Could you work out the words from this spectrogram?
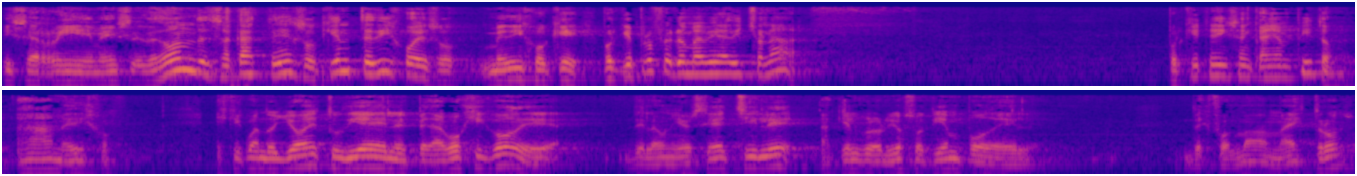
Y se ríe, me dice, ¿de dónde sacaste eso? ¿Quién te dijo eso? Me dijo qué, porque el profe no me había dicho nada. ¿Por qué te dicen Callampito? Ah, me dijo, es que cuando yo estudié en el pedagógico de de la Universidad de Chile, aquel glorioso tiempo de, de formaban maestros,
